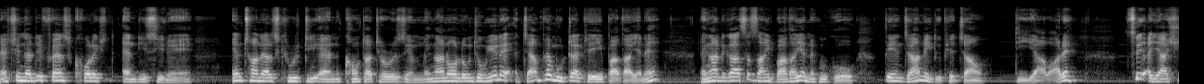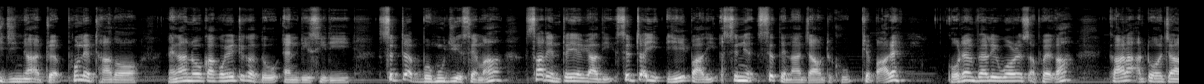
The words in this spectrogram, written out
National Defense College NDC တွင် Internal Security and Counterterrorism နိုင်ငံတော်လုံခြုံရေးနဲ့အကြမ်းဖက်မှုတပ်ဖြည့်ရေးဘာသာရပ်နဲ့နိုင်ငံတကာဆက်ဆံရေးဘာသာရပ်နှစ်ခုကိုတင်ကြားနေသူဖြစ်ကြောင်းသိရပါတယ်။စစ်အရာရှိကြီးများအတွက်ဖွင့်လှစ်ထားသောနိုင်ငံတော်ကာကွယ်ရေးတက္ကသိုလ် NDCD စစ်တပ်ဗိုလ်မှူးကြီးအဆင့်မှာစတင်တည့်ရရသည့်စစ်တပ်၏အရေးပါသည့်အစစ်မြစ်စစ်တင်တန်းကြောင်းတစ်ခုဖြစ်ပါတယ်။ Golden Valley Warriors အဖွဲ့ကကာလအတော်ကြာ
